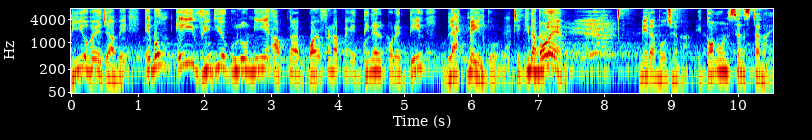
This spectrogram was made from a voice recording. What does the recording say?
বিয়ে হয়ে যাবে এবং এই ভিডিওগুলো নিয়ে আপনার বয়ফ্রেন্ড আপনাকে দিনের পরে দিন ব্ল্যাকমেইল করবে। ঠিক কিনা বলেন? মেয়েরা বোঝে না। এই কমন সেন্সটা নাই।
